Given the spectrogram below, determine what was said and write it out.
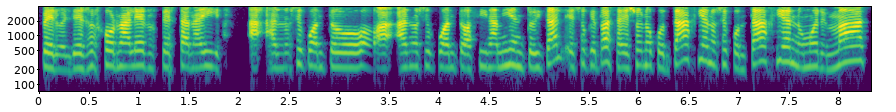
Pero el de esos jornaleros que están ahí a, no sé cuánto, a, no sé cuánto hacinamiento y tal, ¿eso qué pasa? Eso no contagia, no se contagia, no mueren más.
